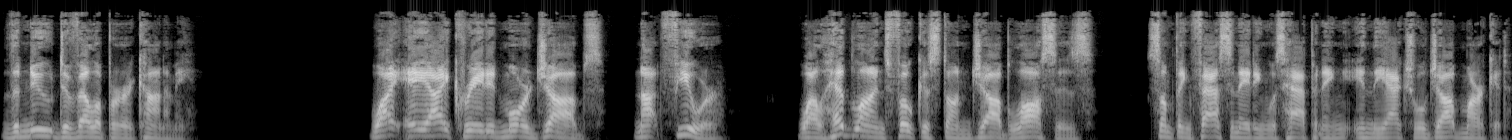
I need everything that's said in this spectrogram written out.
The New Developer Economy Why AI created more jobs, not fewer. While headlines focused on job losses, something fascinating was happening in the actual job market.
